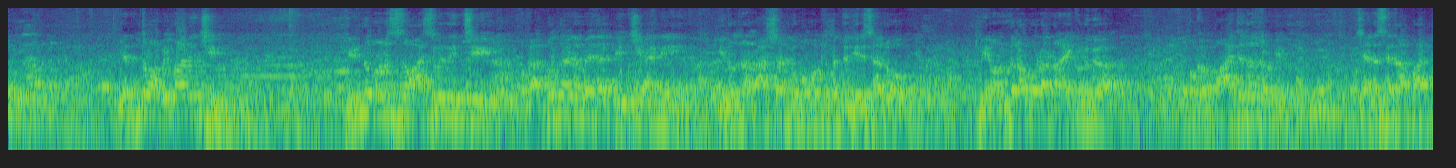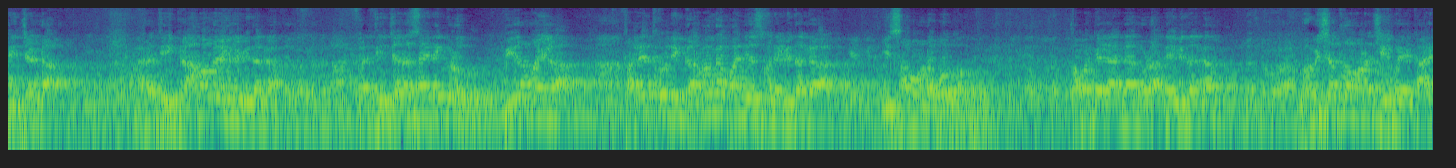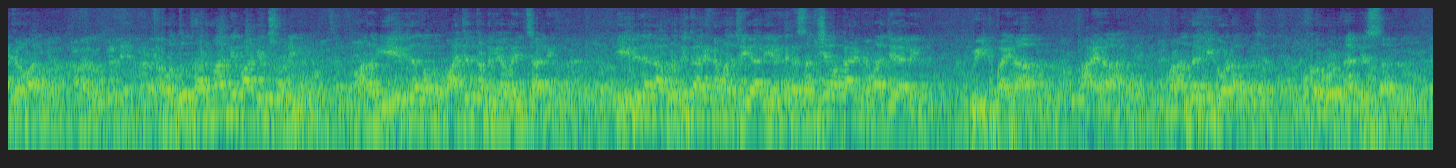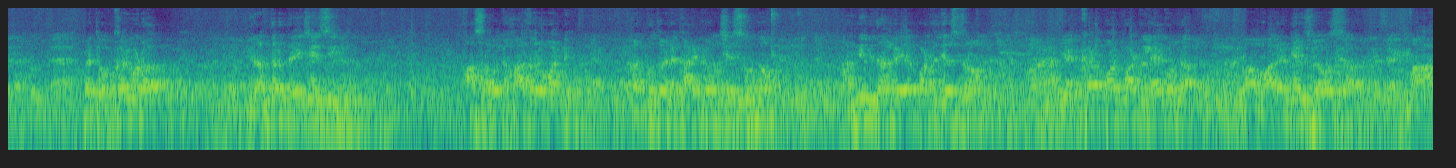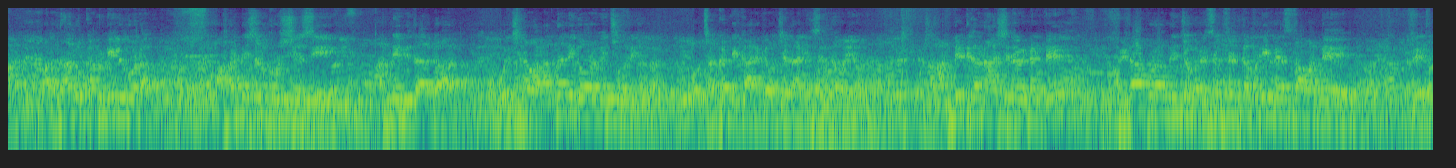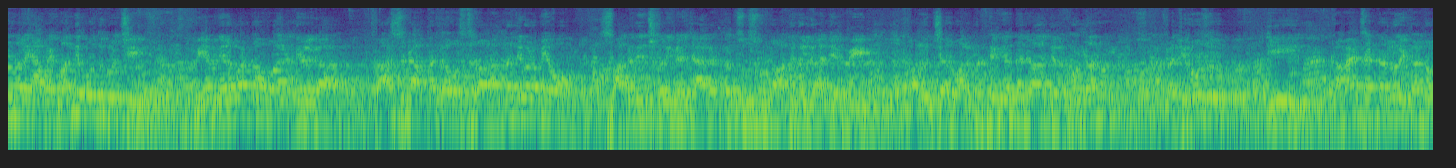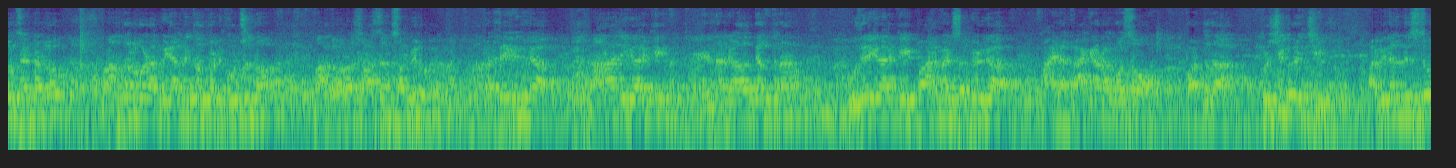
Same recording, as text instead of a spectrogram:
ఎంతో అభిమానించి నిండు మనసుతో ఆశీర్వదించి ఒక అద్భుతమైన మెజార్టీ ఇచ్చి ఆయన ఈ రోజున రాష్ట్రానికి ఉప ముఖ్యమంత్రి చేశారు. మేమందరం కూడా నాయకులుగా ఒక బాధ్యతతోటి జనసేన పార్టీ జెండా ప్రతి గ్రామంలో ఎగిరే విధంగా ప్రతి జన సైనికుడు వీర మహిళ తలెత్తుకుని గర్వంగా పనిచేసుకునే విధంగా ఈ సభ ఉండబోతోంది. పవన్ కళ్యాణ్ గారు కూడా అదే విధంగా భవిష్యత్తులో మనం చేయబోయే కార్యక్రమాలు పొత్తు ధర్మాన్ని పాటించుకొని మనం ఏ విధంగా ఒక బాధ్యతతో వ్యవహరించాలి ఏ విధంగా అభివృద్ధి కార్యక్రమాలు చేయాలి ఏ విధంగా సంక్షేమ కార్యక్రమాలు చేయాలి వీటిపైన ఆయన మనందరికీ కూడా ఒక రోడ్ మ్యాప్ ఇస్తారు. ప్రతి ఒక్కరు కూడా మీరందరూ దయచేసి ఆ సభకు హాజరవ్వండి. అద్భుతమైన కార్యక్రమం చేసుకుందాం. అన్ని విధాలుగా ఏర్పాట్లు చేస్తున్నాం. ఎక్కడ పొరపాటు లేకుండా మా వాలంటీర్స్ వ్యవస్థ మా పద్నాలుగు కమిటీలు కూడా అహర్నిశలు కృషి చేసి అన్ని విధాలుగా వచ్చిన వాళ్ళందరినీ గౌరవించుకుని ఒక చక్కటి కార్యక్రమం చేయడానికి సిద్ధమయ్యాం. అన్నిటికన్నా ఆశ్చర్యం ఏంటంటే పిఠాపురం నుంచి ఒక రిసెప్షన్ కమిటీ వేస్తామంటే రెండు వందల యాభై మంది ముందుకు వచ్చి మేము నిలబడతాం వాలంటీర్లుగా రాష్ట్ర వ్యాప్తంగా వస్తున్న వాళ్ళందరినీ కూడా మేము స్వాగతించుకొని మేము జాగ్రత్తగా చూసుకుంటాం అతిథులుగా అని చెప్పి వాళ్ళు వచ్చారు. వాళ్ళు ప్రత్యేకంగా ధన్యవాదాలు తెలుపుకుంటున్నాను. ప్రతిరోజు ఈ కమాండ్ సెంటర్లో ఈ కంట్రోల్ సెంటర్లో మనందరం కూడా మీడియా మిత్రులతో కూర్చుందాం. మా గౌరవ శాసనసభ్యులు ప్రత్యేకంగా నానాజీ గారికి నేను ధన్యవాదాలు తెలుపుతున్నాను. ఉదయ్ గారికి పార్లమెంట్ సభ్యుడిగా ఆయన కాకినాడ కోసం పడుతున్న కృషి గురించి అభినందిస్తూ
